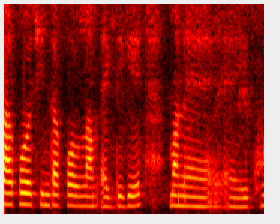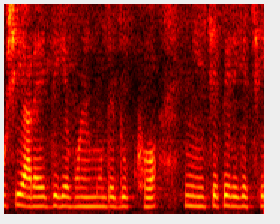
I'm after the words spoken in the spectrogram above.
তারপরে চিন্তা করলাম একদিকে মানে খুশি, আর একদিকে মনের মধ্যে দুঃখ নিয়ে চেপে রেখেছি।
